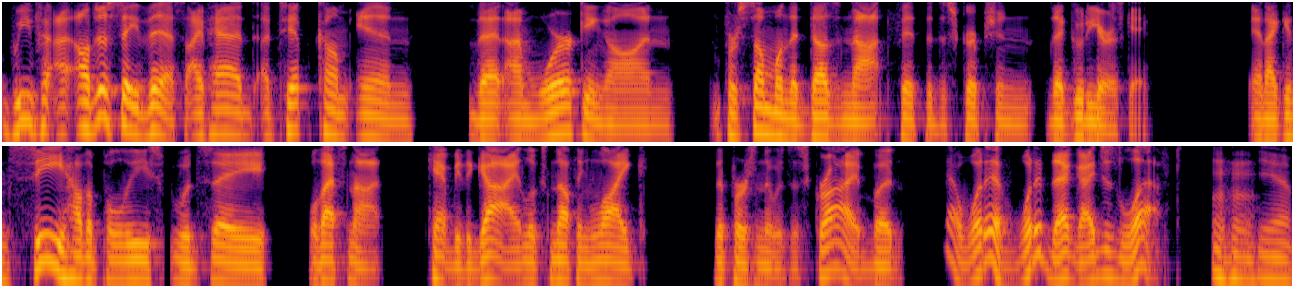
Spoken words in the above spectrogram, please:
we've I'll just say this, I've had a tip come in that I'm working on for someone that does not fit the description that Gutierrez gave. And I can see how the police would say, well, that's not, can't be the guy. It looks nothing like the person that was described. But yeah, what if, what if that guy just left? Mm-hmm. Yeah.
